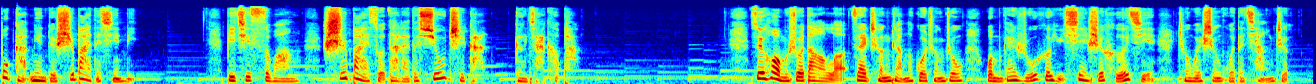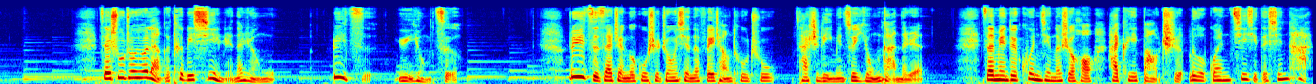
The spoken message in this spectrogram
不敢面对失败的心理。比起死亡，失败所带来的羞耻感更加可怕。最后，我们说到了在成长的过程中，我们该如何与现实和解，成为生活的强者。在书中有两个特别吸引人的人物，绿子与永泽。绿子在整个故事中显得非常突出，他是里面最勇敢的人，在面对困境的时候，还可以保持乐观积极的心态，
